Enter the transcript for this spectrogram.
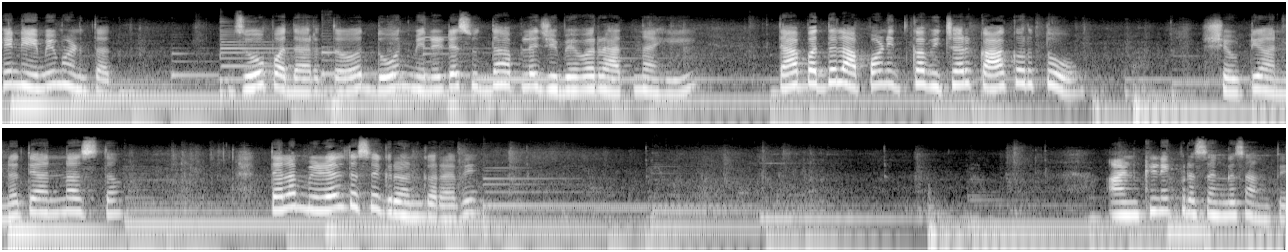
हे नेहमी म्हणतात जो पदार्थ दोन मिनिटे सुद्धा आपल्या जिभेवर राहत नाही त्याबद्दल आपण इतका विचार का करतो? शेवटी अन्न ते अन्न असतं. त्याला मिळेल तसे ग्रहण करावे. आणखीन एक प्रसंग सांगते.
